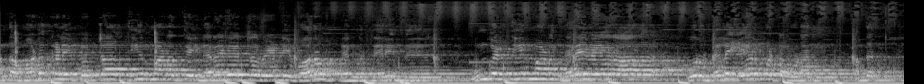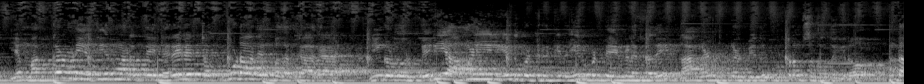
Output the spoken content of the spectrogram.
அந்த மனுக்களை பெற்றால் தீர்மானத்தை நிறைவேற்ற வேண்டி வரும் என்று தெரிந்து உங்கள் தீர்மானம் நிறைவேறாத ஒரு நிலை ஏற்பட்டவுடன் அந்த எம் மக்களுடைய தீர்மானத்தை நிறைவேற்ற கூடாது என்பதற்காக நீங்கள் ஒரு பெரிய அமளியில் ஈடுபட்டிருக்க ஈடுபட்டீர்கள் என்பதை நாங்கள் உங்கள் மீது குற்றம் சுமத்துகிறோம். அந்த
